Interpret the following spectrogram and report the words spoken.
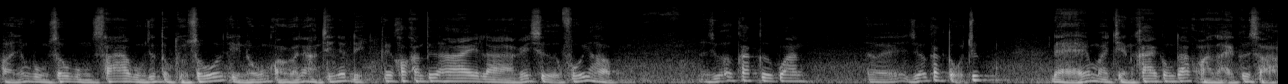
Ở những vùng sâu vùng xa vùng dân tộc thiểu số thì nó cũng còn có những hạn chế nhất định. Cái khó khăn thứ hai là cái sự phối hợp giữa các cơ quan giữa các tổ chức để mà triển khai công tác hòa giải cơ sở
